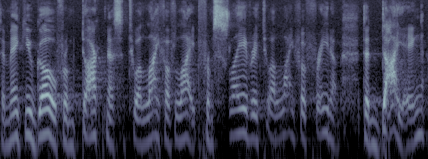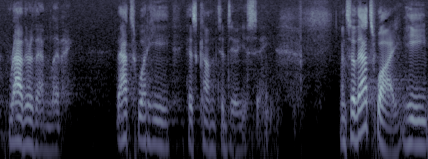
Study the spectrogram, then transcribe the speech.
to make you go from darkness to a life of light, from slavery to a life of freedom, to dying rather than living. That's what He has come to do, you see. And so that's why he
